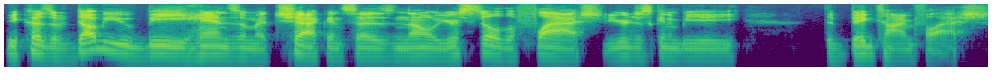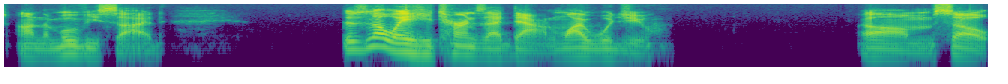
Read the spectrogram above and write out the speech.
because if WB hands him a check and says, "No, you're still the Flash. You're just going to be the big time Flash on the movie side." There's no way he turns that down. Why would you? Um, so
